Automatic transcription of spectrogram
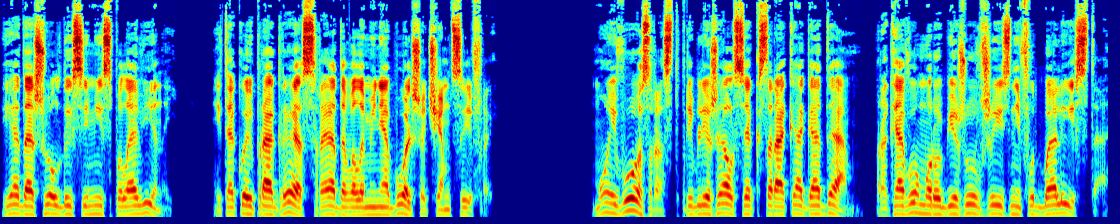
я дошел до семи с половиной, и такой прогресс радовало меня больше, чем цифры. Мой возраст приближался к 40 годам, роковому рубежу в жизни футболиста,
